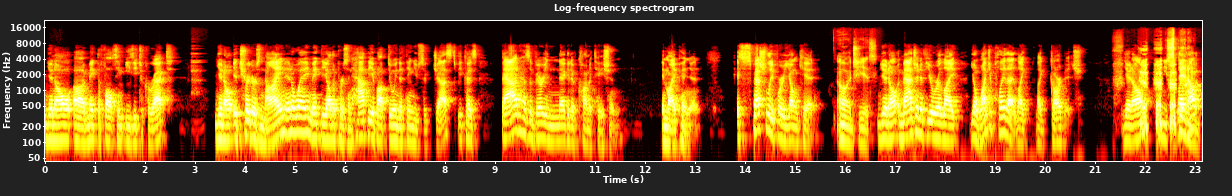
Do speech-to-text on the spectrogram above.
you know uh, make the fault seem easy to correct. You know it triggers nine in a way make the other person happy about doing the thing you suggest because bad has a very negative connotation in my opinion especially for a young kid Oh, jeez. you know, imagine if you were like, "Yo, why'd you play that like like garbage?" You know, And you spit like on. how,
